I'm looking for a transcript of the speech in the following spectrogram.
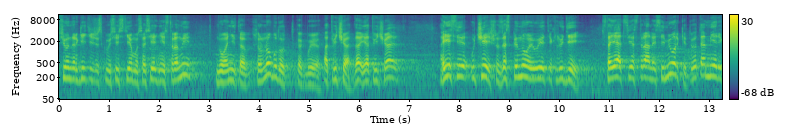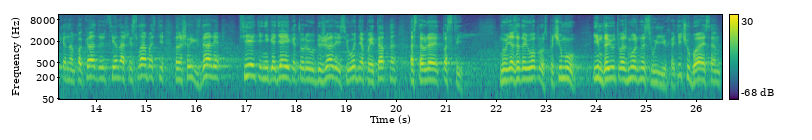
всю энергетическую систему соседней страны, ну они-то все равно будут как бы отвечать, да, и отвечают. А если учесть, что за спиной у этих людей стоят все страны семерки, то это Америка нам показывает все наши слабости, потому что их сдали все эти негодяи, которые убежали и сегодня поэтапно оставляют посты. Ну, я задаю вопрос, почему им дают возможность выехать, и Чубайсам,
